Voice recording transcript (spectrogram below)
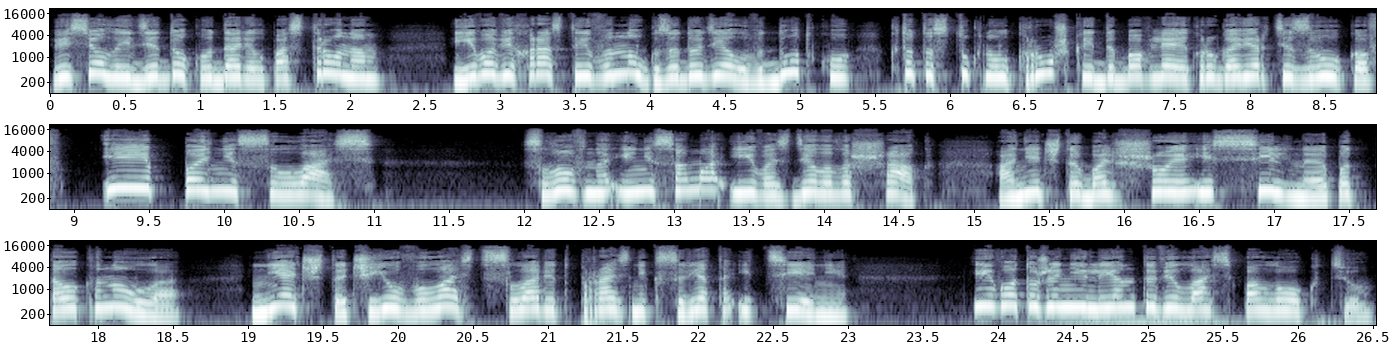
Веселый дедок ударил по струнам, его вихрастый внук задудел в дудку, кто-то стукнул кружкой, добавляя круговерти звуков, и понеслась. Словно и не сама Ива сделала шаг, а нечто большое и сильное подтолкнуло. Нечто, чью власть славит праздник света и тени. И вот уже не лента велась по локтю,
